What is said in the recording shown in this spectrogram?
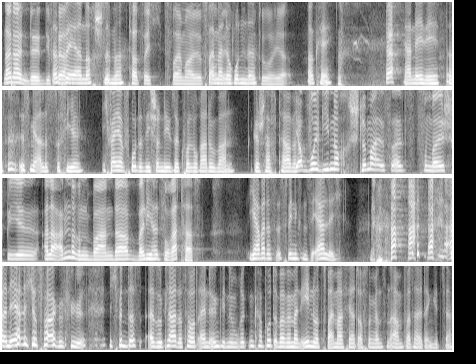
Nein, nein, die, die Das wäre ja noch schlimmer. tatsächlich zweimal Zweimal eine Runde. Tour, ja. Okay. ja, nee, nee, das ist mir alles zu viel. Ich war ja froh, dass ich schon diese Colorado-Bahn geschafft habe. Ja, obwohl die noch schlimmer ist als zum Beispiel alle anderen Bahnen da, weil die halt so rattert. Ja, aber das ist wenigstens ehrlich. das ist ein ehrliches Fahrgefühl. Ich finde das, also klar, das haut einen irgendwie den Rücken kaputt, aber wenn man eh nur zweimal fährt auf so einen ganzen Abend verteilt, dann geht's ja.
